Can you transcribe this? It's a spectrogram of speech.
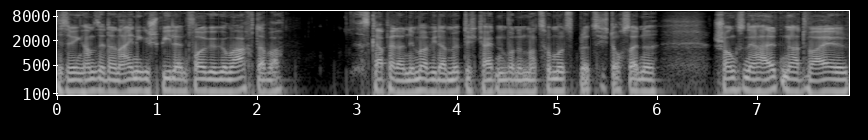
Deswegen haben sie dann einige Spiele in Folge gemacht, aber es gab ja dann immer wieder Möglichkeiten, wo dann Mats Hummels plötzlich doch seine Chancen erhalten hat, weil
